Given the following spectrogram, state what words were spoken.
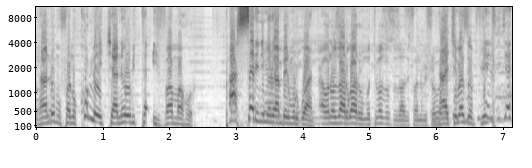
nkanda umufana ukomeye cyane wo bita iva amahoro paseri nimero ya mbere mu rwanda abona uzarwara umutima zose uzazifana ubishoboye nta kibazo mfite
